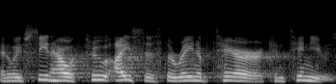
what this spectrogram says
And we've seen how through ISIS the reign of terror continues.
